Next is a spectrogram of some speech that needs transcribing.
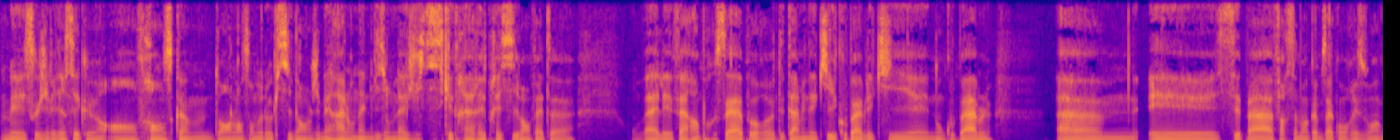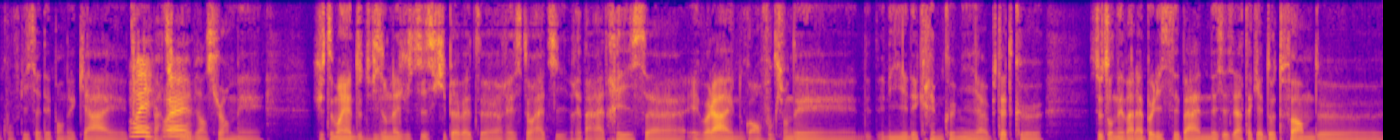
Mais ce que j'allais dire, c'est qu'en France, comme dans l'ensemble de l'Occident en général, on a une vision de la justice qui est très répressive. En fait, Euh, on va aller faire un procès pour euh, déterminer qui est coupable et qui est non coupable. Euh, et c'est pas forcément comme ça qu'on résout un conflit. Ça dépend des cas et tout Ouais, est particulier, ouais. bien sûr. Mais justement, il y a d'autres visions de la justice qui peuvent être restauratives, réparatrices. euh, et voilà. Et donc, en fonction des, des délits et des crimes commis, euh, peut-être que se tourner vers la police, c'est pas nécessaire. T'as qu'il y a d'autres formes de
